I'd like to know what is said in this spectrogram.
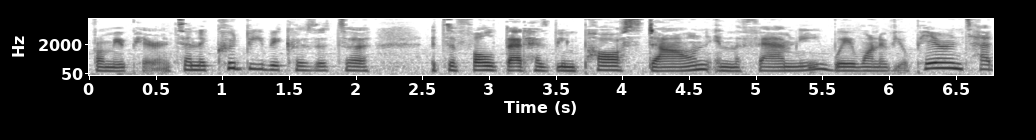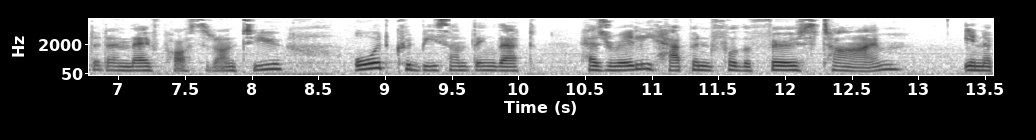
from your parents. And it could be because it's a, it's a fault that has been passed down in the family where one of your parents had it and they've passed it on to you. Or it could be something that has really happened for the first time in a,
